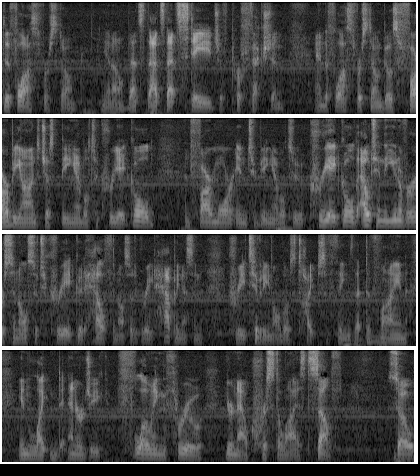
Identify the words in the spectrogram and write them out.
The philosopher's stone, you know, that's that's that stage of perfection. And the philosopher's stone goes far beyond just being able to create gold and far more into being able to create gold out in the universe and also to create good health and also to create happiness and creativity and all those types of things that divine enlightened energy flowing through your now crystallized self. So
